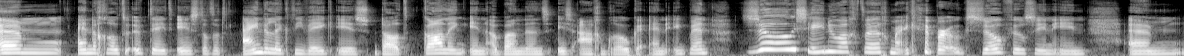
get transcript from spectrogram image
Um, en de grote update is dat het eindelijk die week is dat Calling in Abundance is aangebroken. En ik ben zo zenuwachtig, maar ik heb er ook zoveel zin in. Um,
